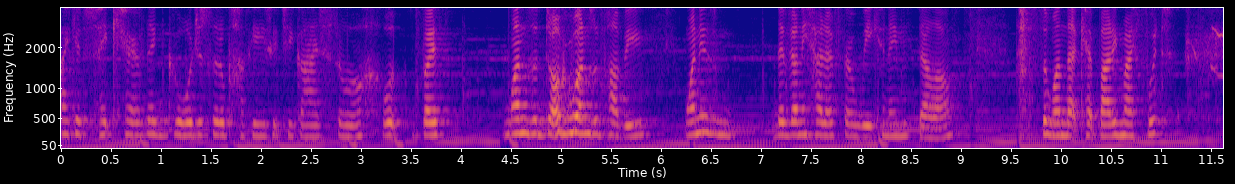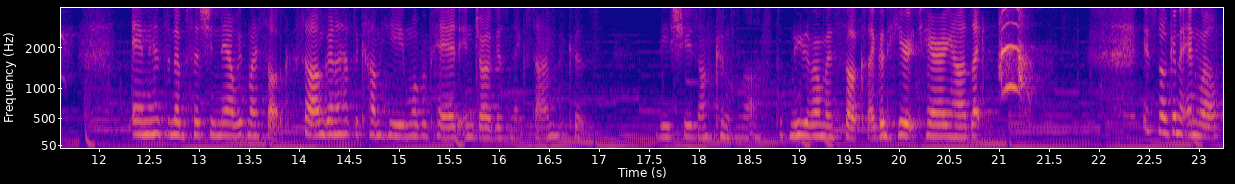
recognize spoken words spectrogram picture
I get to take care of their gorgeous little puppies, which you guys saw. Well, both, one's a dog, one's a puppy. One is, they've only had her for a week. Her name is Bella. The one that kept biting my foot. and has an obsession now with my sock. So I'm gonna have to come here more prepared in joggers next time because these shoes aren't gonna last. Neither are my socks. I could hear it tearing and I was like, ah! It's not gonna end well.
